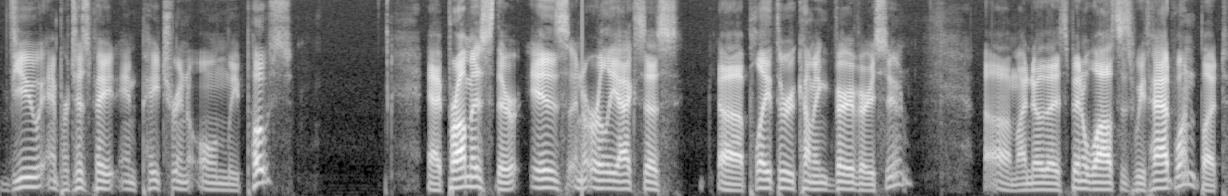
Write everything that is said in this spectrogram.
view and participate in patron only posts. And I promise there is an early access uh, playthrough coming very, very soon. Um, I know that it's been a while since we've had one, but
